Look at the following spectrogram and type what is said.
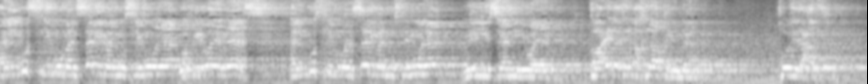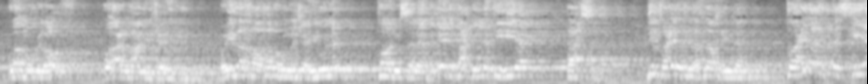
المسلم من سلم المسلمون وفي رواية الناس المسلم من سلم المسلمون من لسانه ويده. قاعدة الأخلاق عندنا. خذ العفو وأمر بالعرف وأعرض عن الجاهلين. وإذا خاطبهم الجاهلون قالوا سلاما. ادفع بالتي هي أحسن. دي قاعدة الأخلاق عندنا. قاعدة التزكية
